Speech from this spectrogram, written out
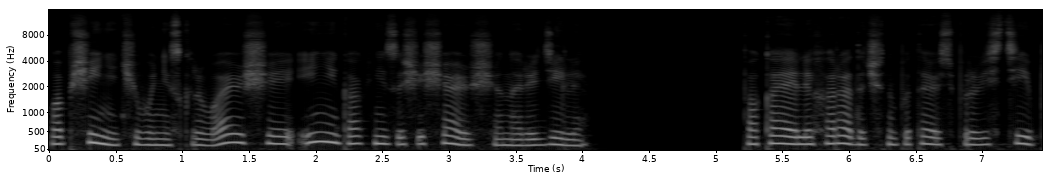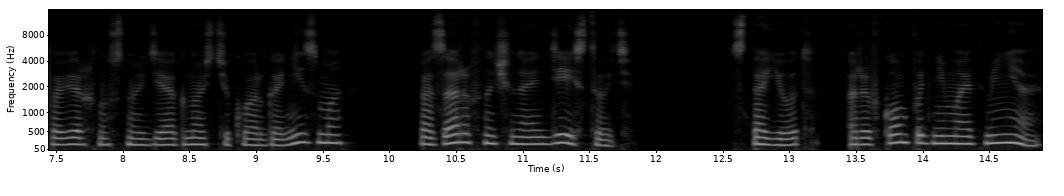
вообще ничего не скрывающее и никак не защищающее нарядили. Пока я лихорадочно пытаюсь провести поверхностную диагностику организма, Казаров начинает действовать. Встает, рывком поднимает меня.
